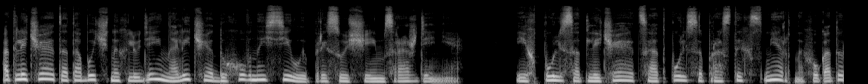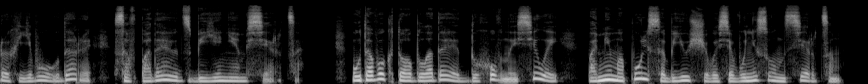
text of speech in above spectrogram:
отличает от обычных людей наличие духовной силы, присущей им с рождения. Их пульс отличается от пульса простых смертных, у которых его удары совпадают с биением сердца. У того, кто обладает духовной силой, помимо пульса, бьющегося в унисон с сердцем,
